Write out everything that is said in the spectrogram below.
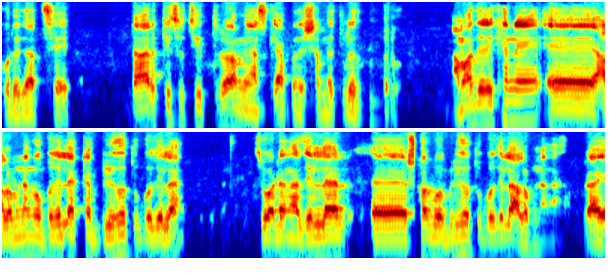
করে যাচ্ছে, তার কিছু চিত্র আমি আজকে আপনাদের সামনে তুলে ধরব। আমাদের এখানে আলমডাঙ্গা উপজেলা একটা বৃহৎ উপজেলা, চুয়াডাঙ্গা জেলার সর্ববৃহৎ উপজেলা আলমডাঙ্গা। প্রায়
